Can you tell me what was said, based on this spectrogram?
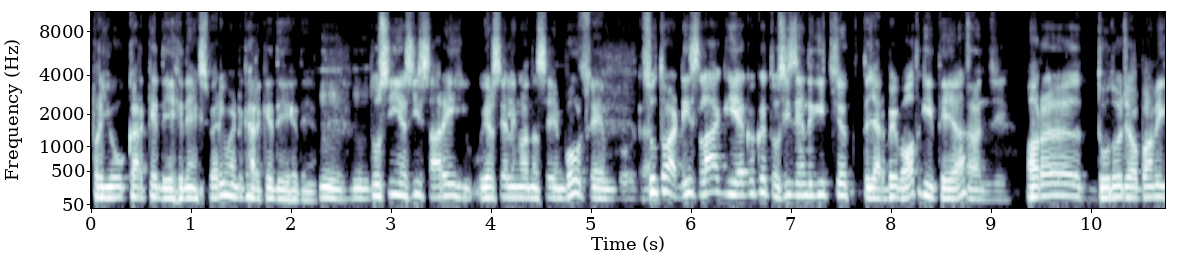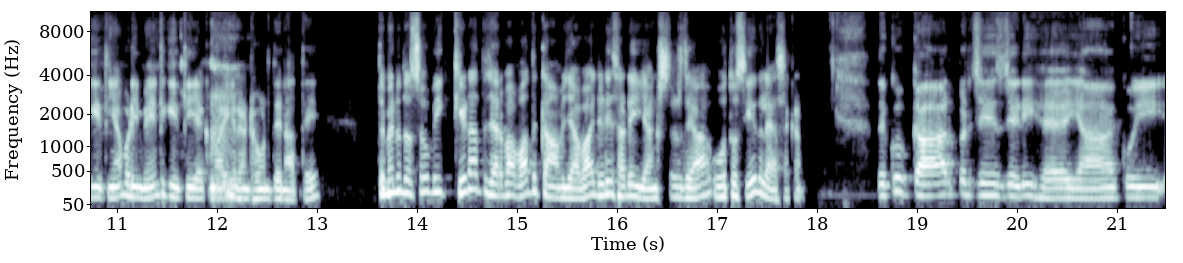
ਪ੍ਰਯੋਗ ਕਰਕੇ ਦੇਖਦੇ ਆ ਐਕਸਪੈਰੀਮੈਂਟ ਕਰਕੇ ਦੇਖਦੇ ਆ। ਹੂੰ ਹੂੰ। ਤੁਸੀਂ ਅਸੀਂ ਸਾਰੇ we are sailing on the same boat same boat so ਤੁਹਾਡੀ ਸਲਾਹ ਕੀ ਹੈ? ਕਿਉਂਕਿ ਤੁਸੀਂ ਜ਼ਿੰਦਗੀ 'ਚ ਤਜਰਬੇ ਬਹੁਤ ਕੀਤੇ ਆ। ਹਾਂਜੀ। ਔਰ ਦੋ ਦੋ ਜੌਬਾਂ ਵੀ ਕੀਤੀਆਂ ਬੜੀ ਮਿਹਨਤ ਕੀਤੀ ਹੈ ਇੱਕ ਮਾਈਗ੍ਰੈਂਟ ਹੋਣ ਦੇ ਨਾਤੇ। ਤੇ ਮੈਨੂੰ ਦੱਸੋ ਵੀ ਕਿਹੜਾ ਤਜਰਬਾ ਵੱਧ ਕਾਮਯਾਬ ਆ ਜਿਹੜੇ ਸਾਡੇ ਯੰਗਸਟਰਸ ਆ ਉਹ ਤੋਂ ਸੇਧ ਲੈ ਸਕਣ? ਦੇਖੋ ਕਾਰ ਪਰਚੇਸ ਜਿਹੜੀ ਹੈ ਜਾਂ ਕੋਈ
